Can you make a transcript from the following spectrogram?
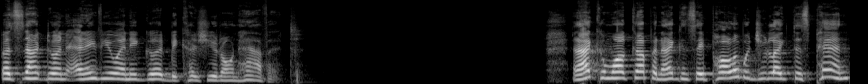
But it's not doing any of you any good because you don't have it. And I can walk up and I can say, Paula, would you like this pen?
